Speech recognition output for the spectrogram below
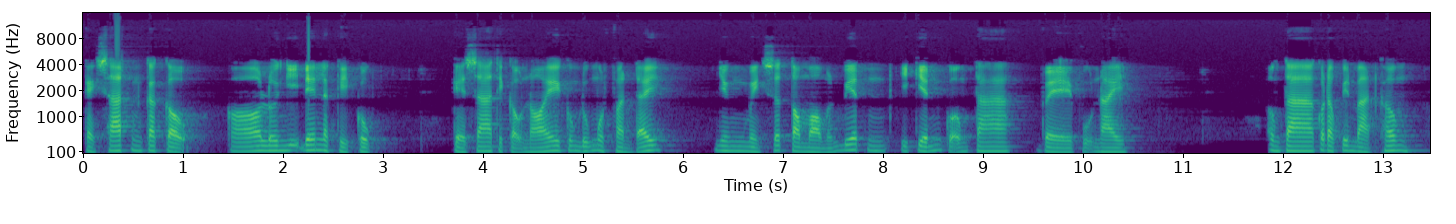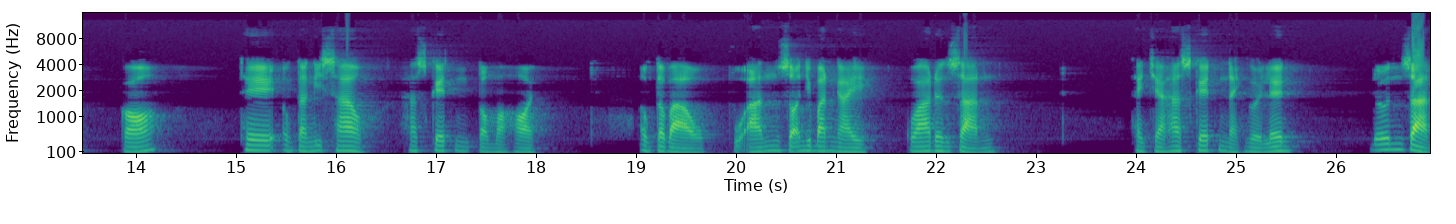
Cảnh sát các cậu Có lối nghĩ đến là kỳ cục. Kể ra thì cậu nói cũng đúng một phần đấy, Nhưng mình rất tò mò muốn biết Ý kiến của ông ta về vụ này. Ông ta có đọc biên bản không? Có. Thế ông ta nghĩ sao? Haskett tò mò hỏi. Ông ta bảo, vụ án rõ như ban ngày Qua đơn giản. Thanh tra Haskett nảy người lên. Đơn giản?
